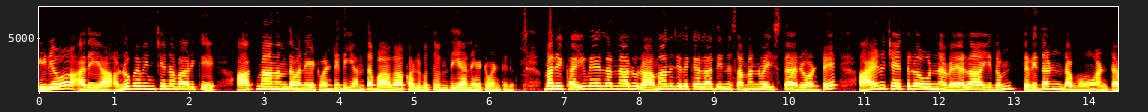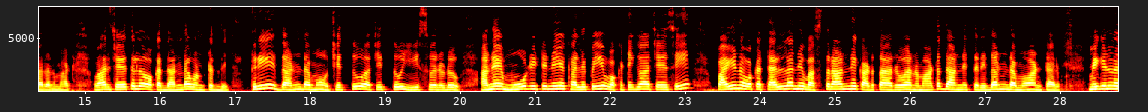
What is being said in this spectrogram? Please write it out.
గిరో అది అనుభవించిన వారికి ఆత్మానందం అనేటువంటిది ఎంత బాగా కలుగుతుంది అనేటువంటిది. మరి కైవేల్ అన్నారు రామానుజులకి ఎలా దీన్ని సమన్వయిస్తారు అంటే ఆయన చేతిలో ఉన్న వేలాయుధం త్రిదండము అంటారనమాట వారి చేతిలో ఒక దండ ఉంటుంది. త్రిదండము చిత్తు అచిత్తు ఈశ్వరుడు అనే మూడిటిని కలిపి ఒకటిగా చేసి పైన ఒక తెల్లని వస్త్రాన్ని కడతారు అన్నమాట. దాన్ని త్రిదండము అంటారు. మిగిలిన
